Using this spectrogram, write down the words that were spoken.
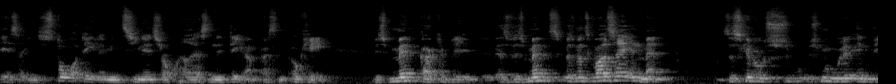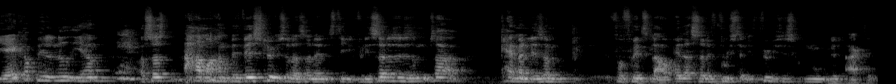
altså, en stor del af mine teenageår, havde jeg sådan en idé om, at sådan, okay, hvis mænd godt kan blive, altså hvis, mænd, hvis man skal voldtage en mand, så skal du sm- smule en Viagra-pille ned i ham, og så hammer ham bevidstløs eller sådan den stil, fordi så er det ligesom, så kan man ligesom få frit slag, ellers så er det fuldstændig fysisk umuligt -agtigt.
